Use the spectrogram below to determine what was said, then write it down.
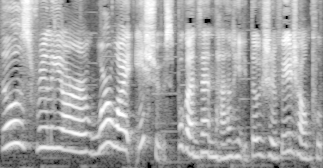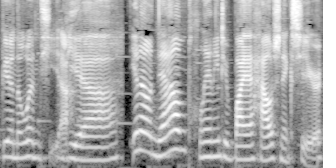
those really are worldwide issues. 不管在哪里都是非常普遍的问题啊。Yeah. You know, now I'm planning to buy a house next year,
